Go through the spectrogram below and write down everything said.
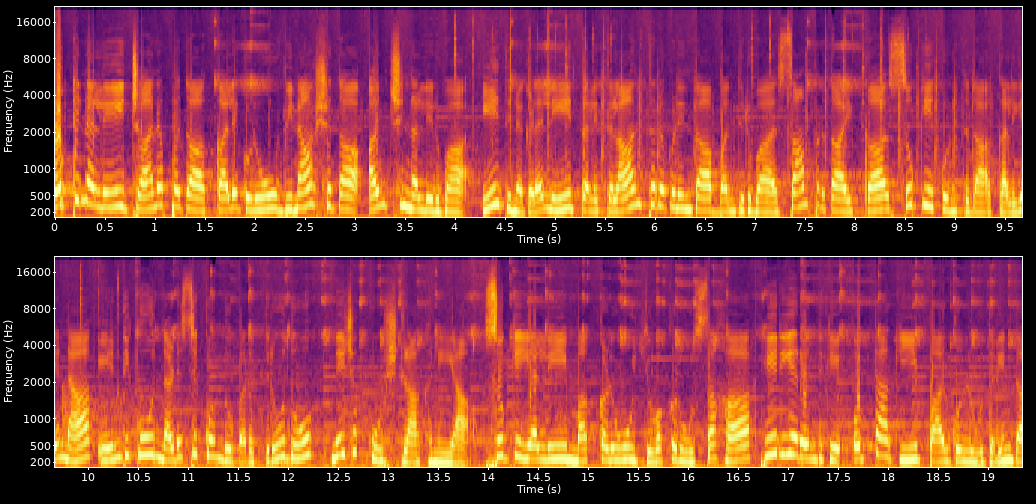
ಒಟ್ಟಿನಲ್ಲಿ ಜಾನಪದ ಕಲೆಗಳು ವಿನಾಶದ ಅಂಚಿನಲ್ಲಿರುವ ಈ ದಿನಗಳಲ್ಲಿ ತಲೆತಲಾಂತರಗಳಿಂದ ಬಂದಿರುವ ಸಾಂಪ್ರದಾಯಿಕ ಸುಗ್ಗಿ ಕುಣಿತದ ಕಲೆಯನ್ನ ಎಂದಿಗೂ ನಡೆಸಿಕೊಂಡು ಬರುತ್ತಿರುವುದು ನಿಜಕ್ಕೂ ಶ್ಲಾಘನೀಯ. ಸುಗ್ಗಿಯಲ್ಲಿ ಮಕ್ಕಳು, ಯುವಕರು ಸಹ ಹಿರಿಯರೊಂದಿಗೆ ಒಟ್ಟಾಗಿ ಪಾಲ್ಗೊಳ್ಳುವುದರಿಂದ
